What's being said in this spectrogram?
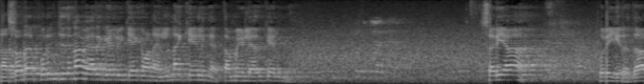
நான் சொன்னது புரிஞ்சுதுன்னா வேறு கேள்வி கேட்க வேணாம். இல்லைன்னா கேளுங்க தமிழ்லையாவது கேளுங்க. சரியா புரிகிறதா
